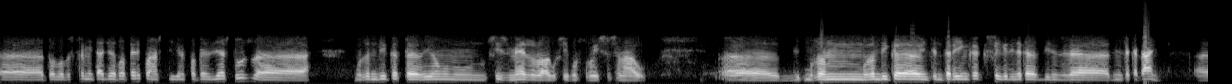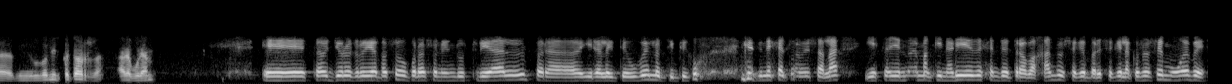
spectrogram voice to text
eh, tot el que és tramitatge de papers, quan estiguin els papers llestos, eh, ens han dit que estaria uns sis mesos o alguna cosa així construir-se la nau eh, us, hem, us dit que intentaríem que sigui dins, dins, dins d'aquest any, eh, el 2014, ara veurem. Eh, yo el otro día paso por la zona industrial para ir a la ITV, lo típico, que tienes que atravesarla y está lleno de maquinaria y de gente trabajando, o sea que parece que la cosa se mueve.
